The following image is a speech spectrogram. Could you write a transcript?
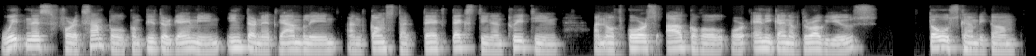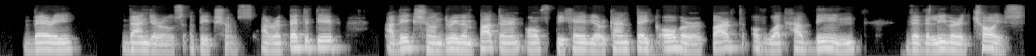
Witness, for example, computer gaming, internet gambling, and constant te texting and tweeting, and of course, alcohol or any kind of drug use, those can become very dangerous addictions. A repetitive addiction-driven pattern of behavior can take over part of what have been the deliberate choice.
